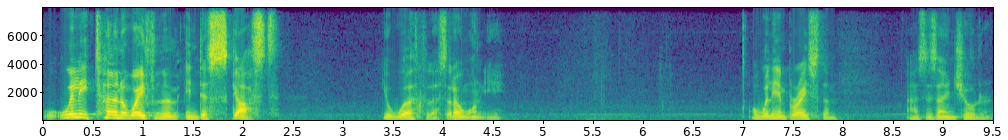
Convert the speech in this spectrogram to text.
Will He turn away from them in disgust you're worthless. I don't want you. Or will he embrace them as his own children?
